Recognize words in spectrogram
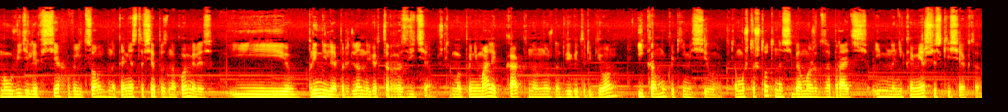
мы увидели всех в лицо, наконец-то все познакомились и приняли определенный вектор развития, чтобы мы понимали, как нам нужно двигать регион и кому какими силами. Потому что что-то на себя может забрать именно некоммерческий сектор,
